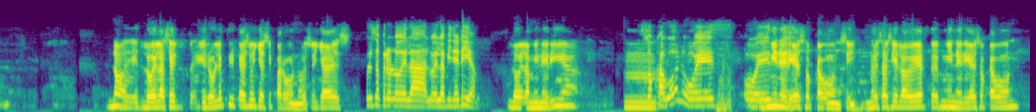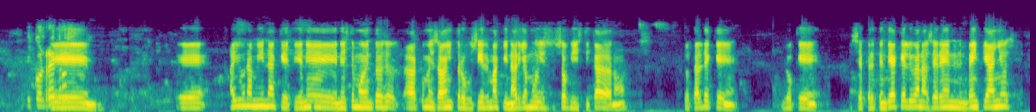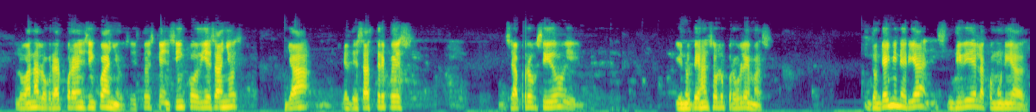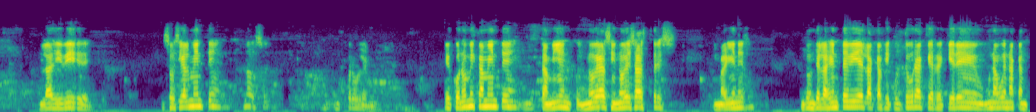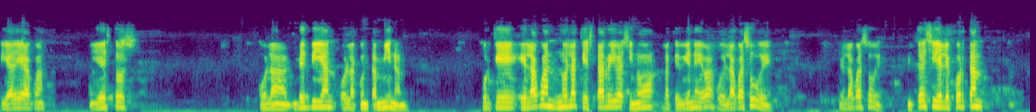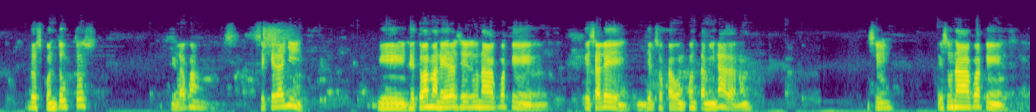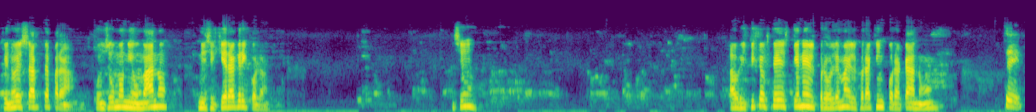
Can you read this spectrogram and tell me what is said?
no, eh, lo de la hidroeléctrica eso ya se paró, ¿no? Eso ya es... Pero, pero lo de la, lo de la minería. Lo de la minería... Mm, ¿Socavón o es...? O es minería de... socavón, sí. No es así el abierto, es minería de socavón. ¿Y con retros? Eh, eh hay una mina que tiene, en este momento ha comenzado a introducir maquinaria muy sofisticada, ¿no? Total de que lo que se pretendía que lo iban a hacer en 20 años, lo van a lograr por ahí en 5 años. Esto es que en 5 o 10 años ya el desastre pues se ha producido y, y nos dejan solo problemas. Donde hay minería, divide la comunidad, la divide socialmente no es un problema. Económicamente también, pues no vea sino desastres, imagínense, donde la gente vive la caficultura que requiere una buena cantidad de agua y estos o la desvían o la contaminan. Porque el agua no es la que está arriba, sino la que viene debajo. El agua sube. El agua sube. Entonces, si se le cortan los conductos, el agua se queda allí. Y de todas maneras es una agua que, que sale del socavón contaminada, ¿no? Sí, es una agua que, que no es apta para consumo ni humano, ni siquiera agrícola. Sí. Ahorita ustedes tienen el problema del fracking por acá, ¿no? Sí.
